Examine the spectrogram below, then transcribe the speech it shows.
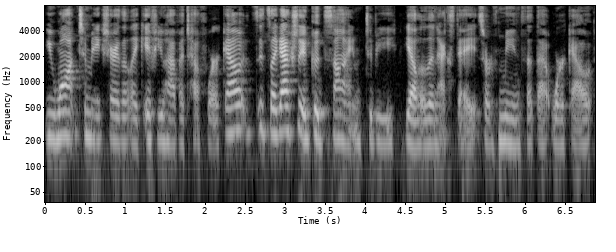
you want to make sure that like if you have a tough workout it's, it's like actually a good sign to be yellow the next day. It sort of means that that workout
